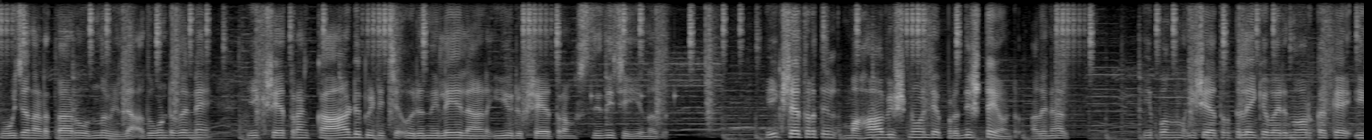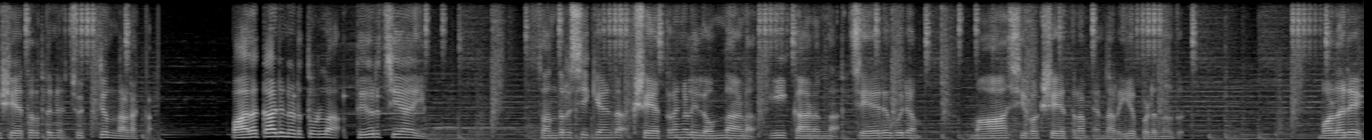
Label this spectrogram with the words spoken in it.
പൂജ നടത്താറോ ഒന്നുമില്ല. അതുകൊണ്ട് തന്നെ ഈ ക്ഷേത്രം കാട് പിടിച്ച ഒരു നിലയിലാണ് ഈ ഒരു ക്ഷേത്രം സ്ഥിതി ചെയ്യുന്നത്. ഈ ക്ഷേത്രത്തിൽ മഹാവിഷ്ണുവിന്റെ പ്രതിഷ്ഠയുണ്ട്. അതിനാൽ ഇപ്പം ഈ ക്ഷേത്രത്തിലേക്ക് വരുന്നവർക്കൊക്കെ ഈ ക്ഷേത്രത്തിന് ചുറ്റും നടക്കാം. പാലക്കാടിനടുത്തുള്ള തീർച്ചയായും സന്ദർശിക്കേണ്ട ക്ഷേത്രങ്ങളിലൊന്നാണ് ഈ കാണുന്ന ചേരപുരം മഹാശിവക്ഷേത്രം എന്നറിയപ്പെടുന്നത്. വളരെ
